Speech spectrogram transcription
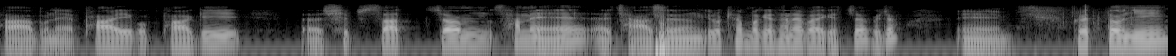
4분의 파이 곱하기 14.3의 자승 이렇게 한번 계산해 봐야겠죠? 그죠? 예. 그랬더니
